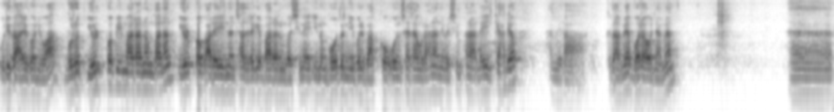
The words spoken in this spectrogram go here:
우리가 알거니와 무릇 율법이 말하는 바는 율법 아래에 있는 자들에게 말하는 것이네 이는 모든 입을 막고 온 세상으로 하나님의 심판 아래 있게 하려 함이라. 그 다음에 뭐라고 하냐면 에,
